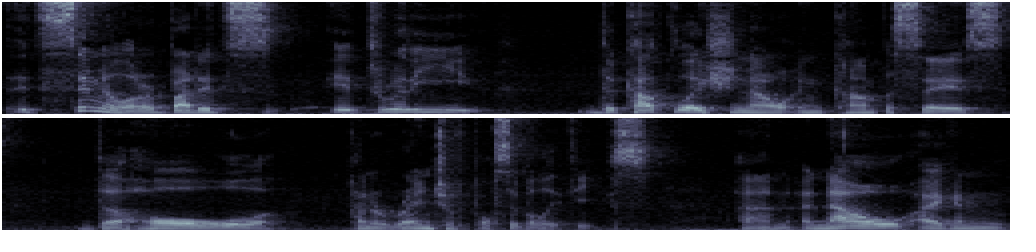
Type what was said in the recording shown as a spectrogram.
it's similar, but it's, it really, the calculation now encompasses the whole kind of range of possibilities. And, and now I can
